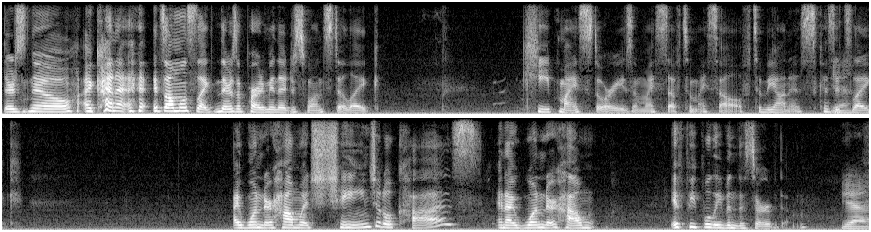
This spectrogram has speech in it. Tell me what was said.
there's no. I kind of. It's almost like there's a part of me that just wants to like keep my stories and my stuff to myself. To be honest, because it's like. I wonder how much change it'll cause, and I wonder how, if people even deserve them Yeah.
